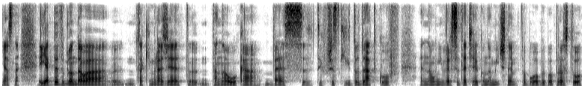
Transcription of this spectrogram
Jasne. Jakby wyglądała y, w takim razie ta, ta, nauka bez tych wszystkich dodatków na Uniwersytecie Ekonomicznym? To byłoby po prostu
